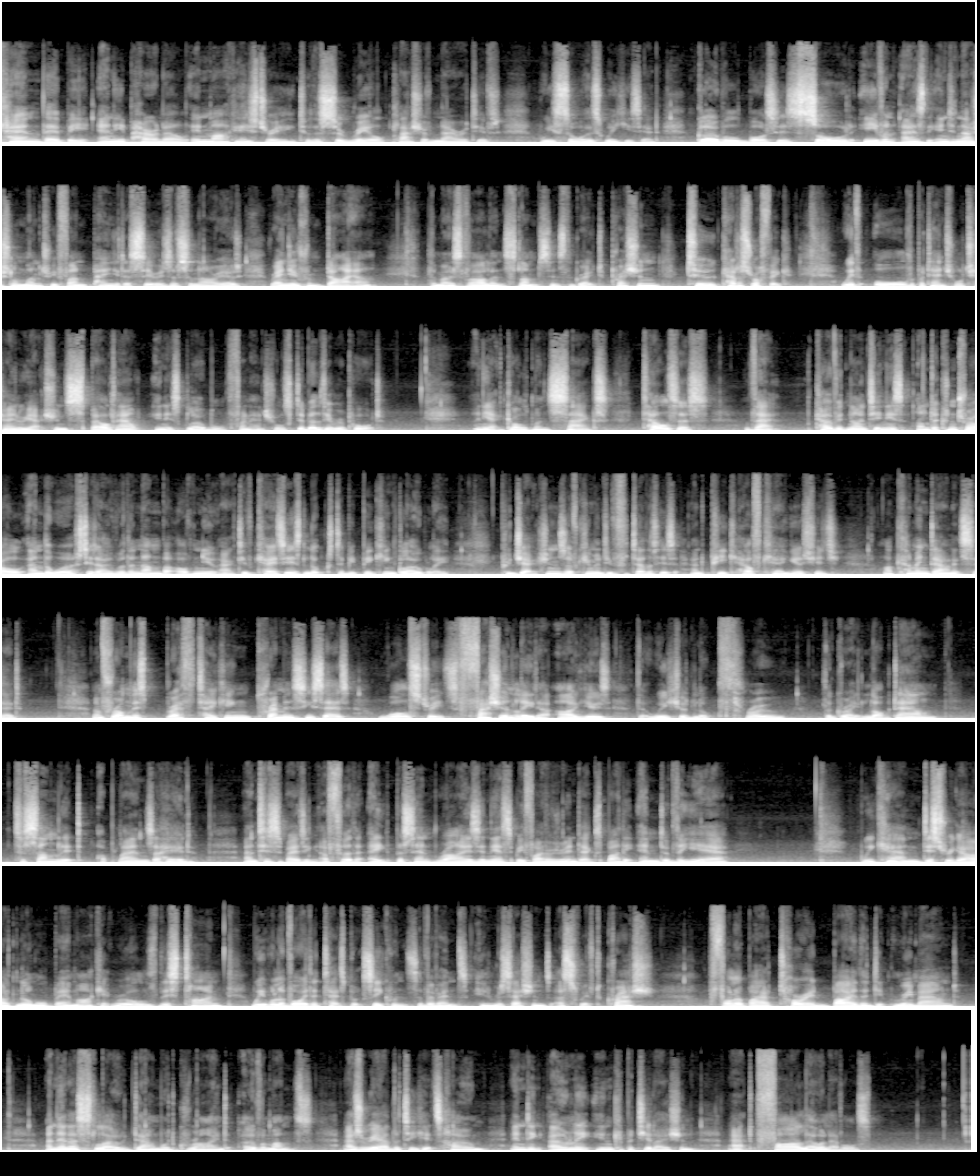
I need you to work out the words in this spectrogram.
Can there be any parallel in market history to the surreal clash of narratives we saw this week? He said. Global bourses soared even as the International Monetary Fund painted a series of scenarios ranging from dire, the most violent slump since the Great Depression, to catastrophic, with all the potential chain reactions spelled out in its Global Financial Stability Report. And yet, Goldman Sachs tells us that COVID 19 is under control and the worst is over. The number of new active cases looks to be peaking globally. Projections of cumulative fatalities and peak healthcare usage are coming down, it said. And from this breathtaking premise, he says, Wall Street's fashion leader argues that we should look through the great lockdown to sunlit uplands ahead, anticipating a further 8% rise in the S&P 500 index by the end of the year we can disregard normal bear market rules. This time, we will avoid the textbook sequence of events in recessions a swift crash, followed by a torrid buy the dip rebound, and then a slow downward grind over months as reality hits home, ending only in capitulation at far lower levels.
